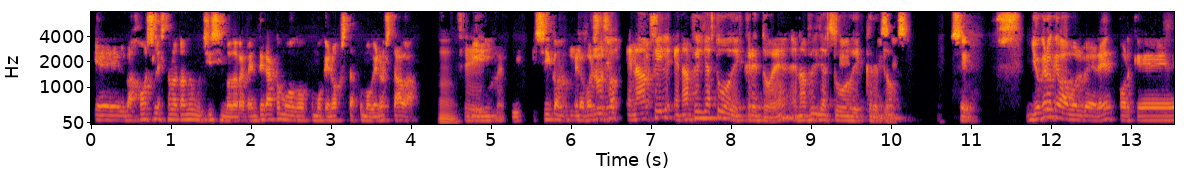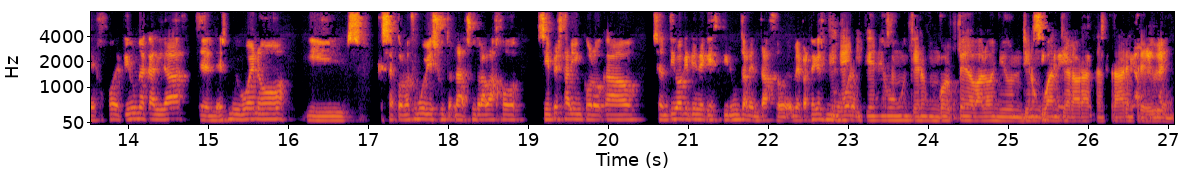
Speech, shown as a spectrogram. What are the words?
que el bajón se le está notando muchísimo. De repente era como, como, que, no, como que no estaba. Mm. Sí. Y, y- y sí, con- pero por eso- Incluso en Anfield, en Anfield ya estuvo discreto, ¿eh? En Anfield ya estuvo discreto. Sí, sí. Yo creo que va a volver, ¿eh? Porque, joder, tiene una calidad, es muy bueno y se conoce muy bien su, tra- su trabajo, siempre está bien colocado. Se antigua que tiene que tiene un talentazo. Me parece que es muy Tiene, bueno. y tiene un, tiene un golpeo de balón y un, tiene un Sí, guante a la hora de entrar increíble.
